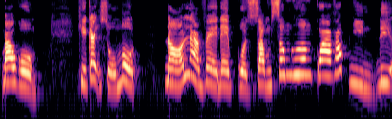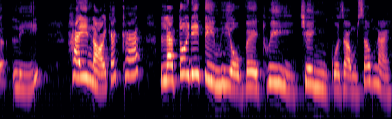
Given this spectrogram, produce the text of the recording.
bao gồm Khía cạnh số 1 đó là vẻ đẹp của dòng sông Hương qua góc nhìn địa lý Hay nói cách khác là tôi đi tìm hiểu về thủy trình của dòng sông này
